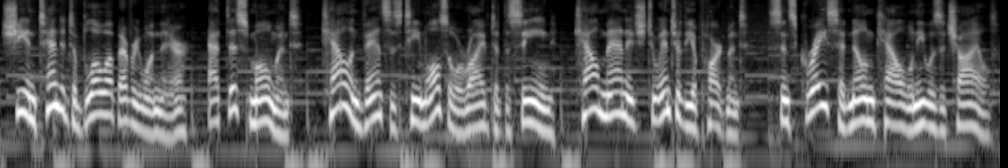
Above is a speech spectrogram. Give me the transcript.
She intended to blow up everyone there. At this moment, Cal and Vance's team also arrived at the scene. Cal managed to enter the apartment, since Grace had known Cal when he was a child.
